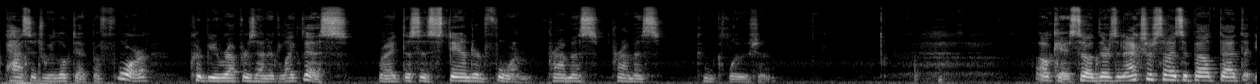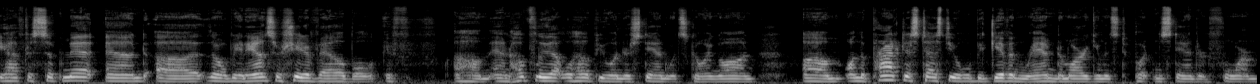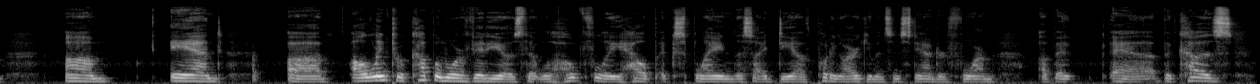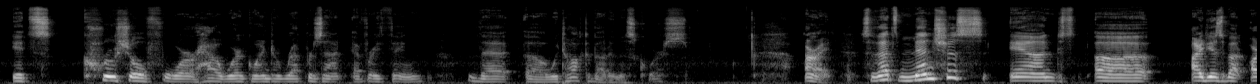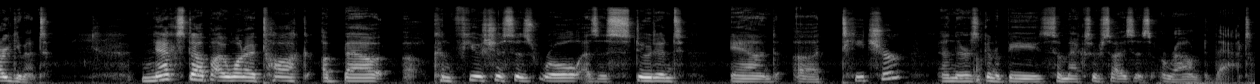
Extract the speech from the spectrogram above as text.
passage we looked at before could be represented like this, right? This is standard form, premise, premise, conclusion. Okay, so there's an exercise about that that you have to submit, and uh, there will be an answer sheet available. If um, and hopefully that will help you understand what's going on. Um, on the practice test, you will be given random arguments to put in standard form, um, and uh, I'll link to a couple more videos that will hopefully help explain this idea of putting arguments in standard form, a bit, uh, because it's crucial for how we're going to represent everything that uh, we talk about in this course. All right, so that's Mencius and uh, ideas about argument. Next up, I want to talk about uh, Confucius's role as a student and a teacher, and there's going to be some exercises around that.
